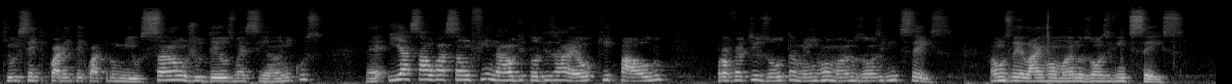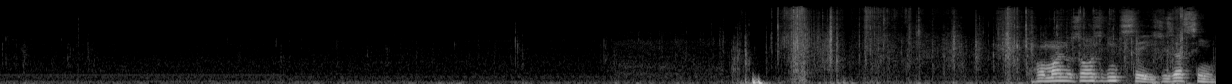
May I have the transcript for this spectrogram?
que os 144 mil são judeus messiânicos, né, e a salvação final de todo Israel, que Paulo profetizou também em Romanos 11, 26. Vamos ler lá em Romanos 11, 26. Romanos 11, 26 diz assim:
